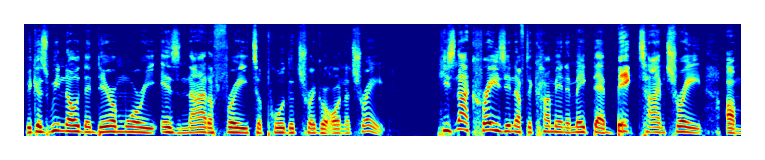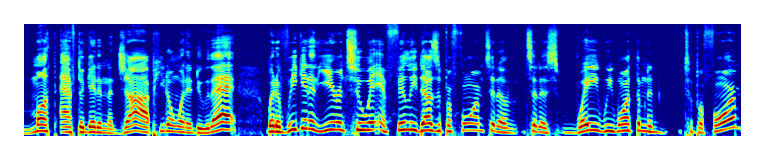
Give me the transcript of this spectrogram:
because we know that Daryl Morey is not afraid to pull the trigger on a trade. He's not crazy enough to come in and make that big time trade a month after getting the job. He don't want to do that. But if we get a year into it and Philly doesn't perform to the to the way we want them to, to perform,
